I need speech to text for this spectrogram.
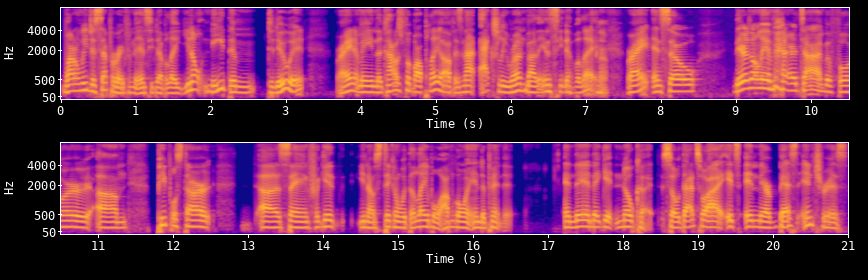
Why don't we just separate from the NCAA? You don't need them to do it, right? I mean, the college football playoff is not actually run by the NCAA, no. right? And so there's only a matter of time before um, people start uh, saying, forget, you know, sticking with the label, I'm going independent and then they get no cut. So that's why it's in their best interest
